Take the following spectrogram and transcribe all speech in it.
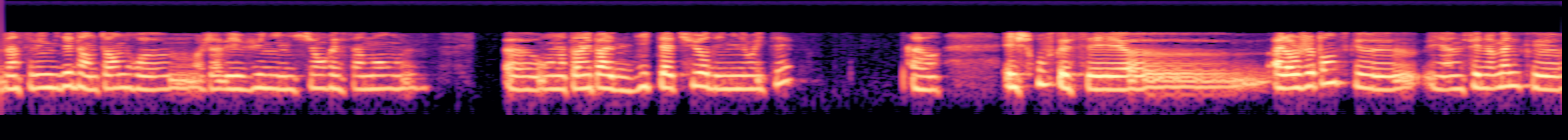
dans cette même idée d'entendre. moi, j'avais vu une émission récemment. on entendait parler de dictature des minorités. Et je trouve que c'est... Euh, alors je pense qu'il y a un phénomène que...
